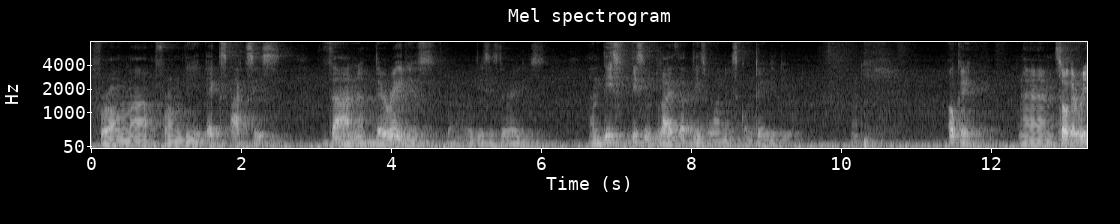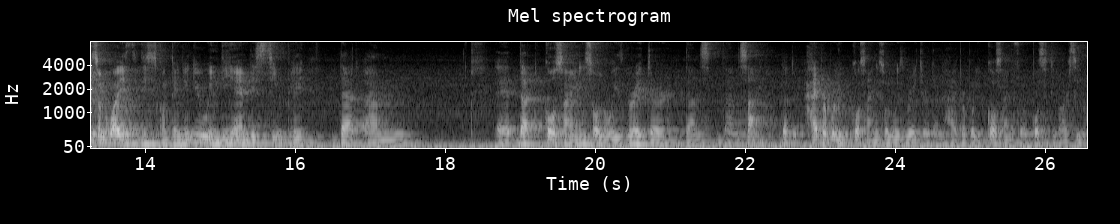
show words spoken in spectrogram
from, uh, from the x-axis than the radius. This is the radius. And this, this implies that this one is contained in U. Okay, um, so the reason why this is contained in U in the end is simply that um, uh, that cosine is always greater than, than sine. That hyperbolic cosine is always greater than hyperbolic cosine for positive R0.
